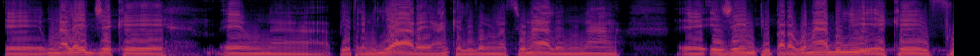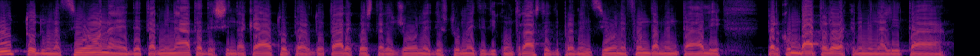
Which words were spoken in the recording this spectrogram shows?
È una legge che è una pietra miliare anche a livello nazionale, non ha eh, esempi paragonabili e che è frutto di un'azione determinata del sindacato per dotare questa regione di strumenti di contrasto e di prevenzione fondamentali per combattere la criminalità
